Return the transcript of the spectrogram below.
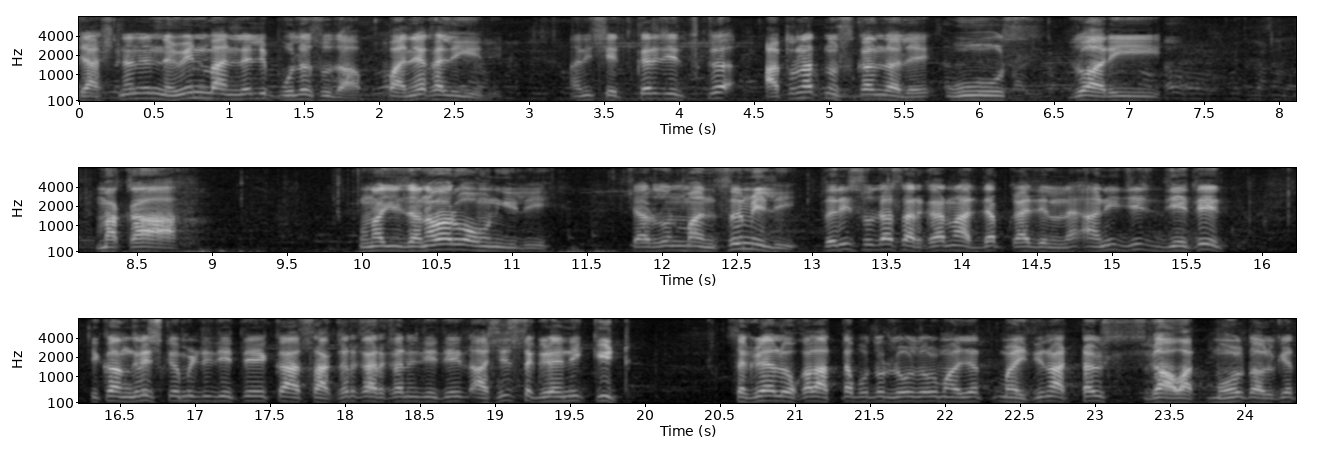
शासनाने नवीन बांधलेली पुलंसुद्धा पाण्याखाली गेली. आणि शेतकऱ्याचे इतकं आतोनात नुकसान झाले ऊस ज्वारी मका कुणाची जनावर वाहून गेली चार दोन माणसं मेली तरीसुद्धा सरकारनं अद्याप काय दिलं नाही. आणि जी देते ती काँग्रेस कमिटी देते का साखर कारखाने देते अशीच सगळ्यांनी किट. सगळ्या लोकांना आत्तापर्यंत जवळजवळ माझ्या माहितीनं अठ्ठावीस गावात मोहोळ तालुक्यात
